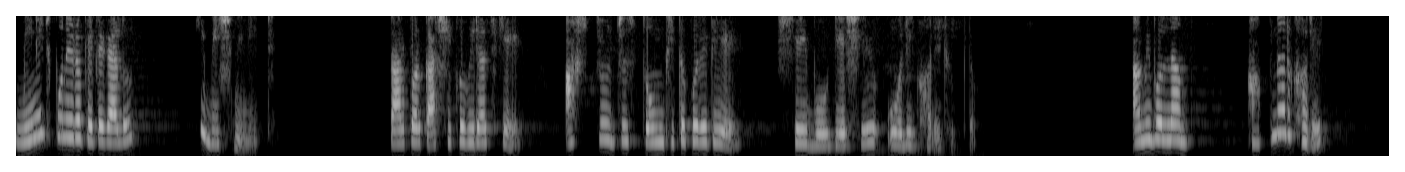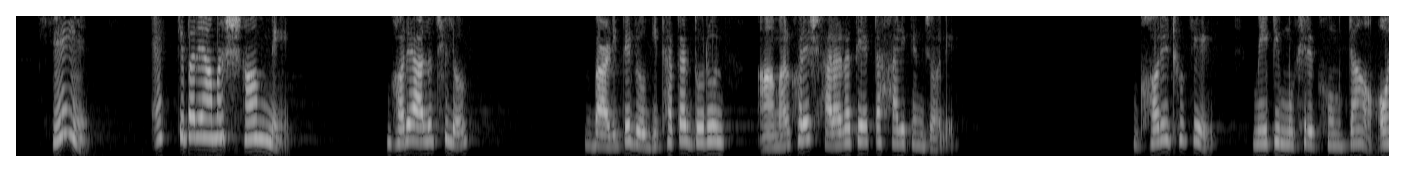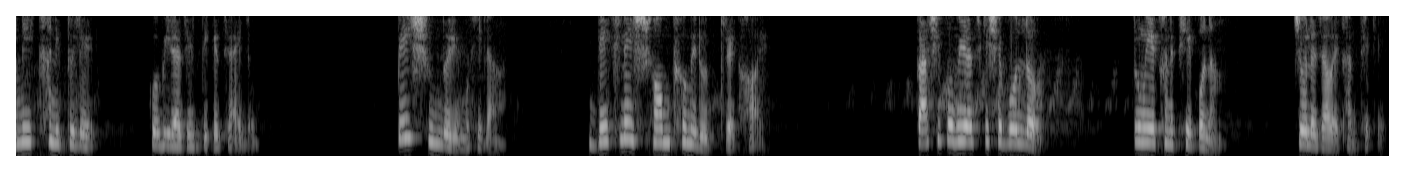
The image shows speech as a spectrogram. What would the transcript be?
মিনিট পনেরো কেটে গেল। কি বিশ মিনিট? তারপর কাশী কবিরাজকে আশ্চর্য স্তম্ভিত করে দিয়ে সেই বউটি এসে ওরই ঘরে ঢুকল। আমি বললাম, আপনার ঘরে? হ্যাঁ একেবারে আমার সামনে। ঘরে আলো ছিল। বাড়িতে রোগী থাকার দরুন আমার ঘরে সারা রাতে একটা হারিকেন জলে ঘরে ঢুকে মেয়েটি মুখের ঘুমটা অনেকখানি তুলে কবিরাজের দিকে চাইল। বেশ সুন্দরী মহিলা। দেখলেই সম্ভ্রমের উদ্রেক হয়। কাশী কবিরাজকে সে বলল, তুমি এখানে থেকো না, চলে যাও এখান থেকে।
